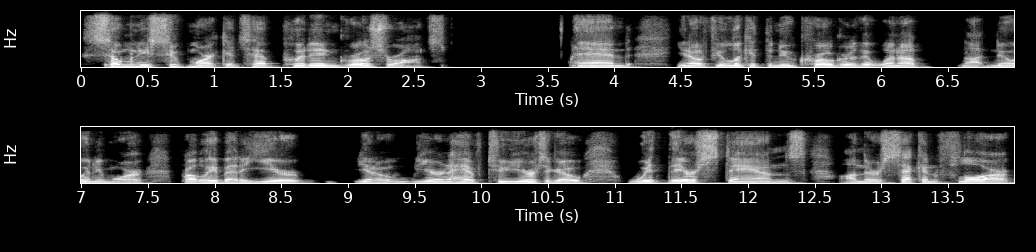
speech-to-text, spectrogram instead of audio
so many supermarkets have put in grocerants. And, you know, if you look at the new Kroger that went up not new anymore, probably about a year, you know, year and a half, two years ago, with their stands on their second floor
